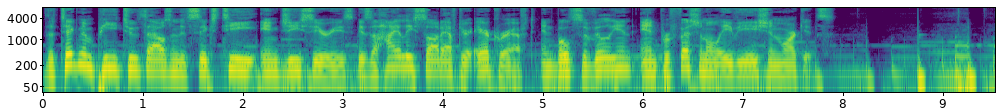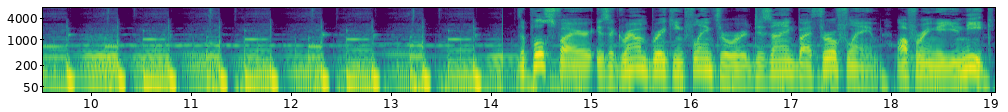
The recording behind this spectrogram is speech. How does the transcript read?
the Tecnam P2006T NG series is a highly sought-after aircraft in both civilian and professional aviation markets. The Pulsefire is a groundbreaking flamethrower designed by Throwflame, offering a unique,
